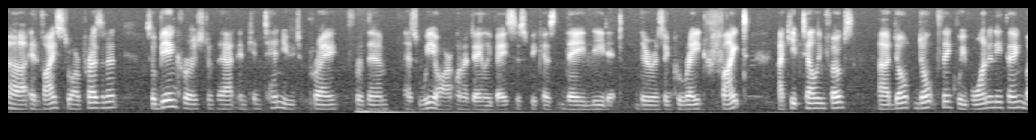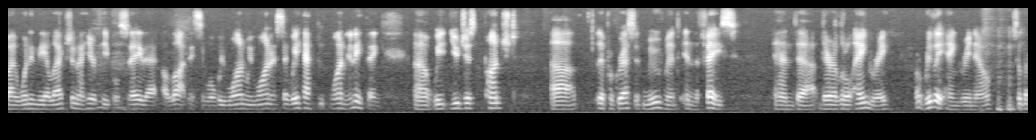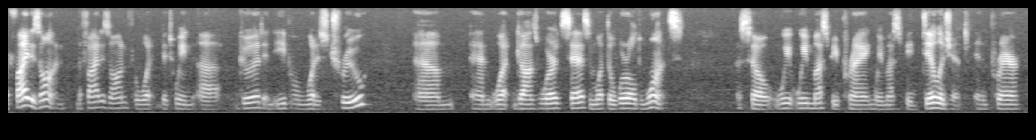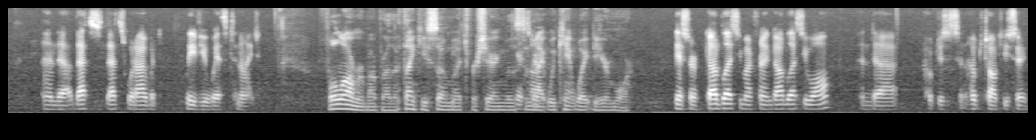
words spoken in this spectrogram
uh, advice to our president. So be encouraged of that and continue to pray for them as we are on a daily basis because they need it. There is a great fight. I keep telling folks uh, don't don't think we've won anything by winning the election. I hear people say that a lot. They say, "Well, we won, we won." I said, "We haven't won anything. Uh, we you just punched uh, the progressive movement in the face, and uh, they're a little angry, or really angry now. so the fight is on. The fight is on for what between uh, good and evil, and what is true, um, and what God's word says, and what the world wants. So we we must be praying. We must be diligent in prayer." And uh, that's that's what I would leave you with tonight. Full armor, my brother. Thank you so much for sharing with us yes, tonight. Sir. We can't wait to hear more. Yes, sir. God bless you, my friend. God bless you all, and uh, hope to hope to talk to you soon.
